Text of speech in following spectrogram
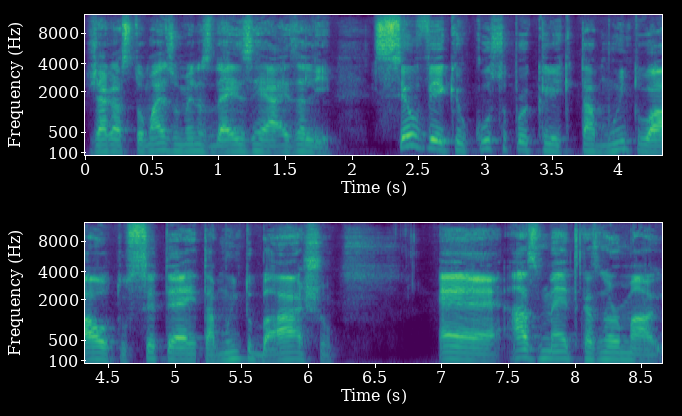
já gastou mais ou menos 10 reais ali. Se eu ver que o custo por clique está muito alto, o CTR está muito baixo, é, as métricas normal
